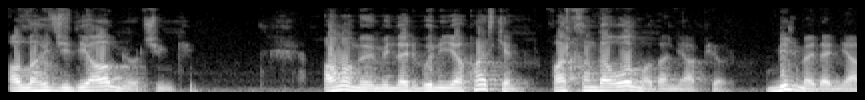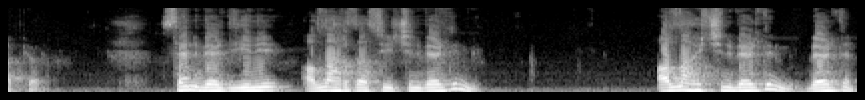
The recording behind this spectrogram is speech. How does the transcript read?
Allah'ı ciddiye almıyor çünkü. Ama müminler bunu yaparken farkında olmadan yapıyor. Bilmeden yapıyor. Sen verdiğini Allah rızası için verdin mi? Allah için verdin mi? Verdin.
